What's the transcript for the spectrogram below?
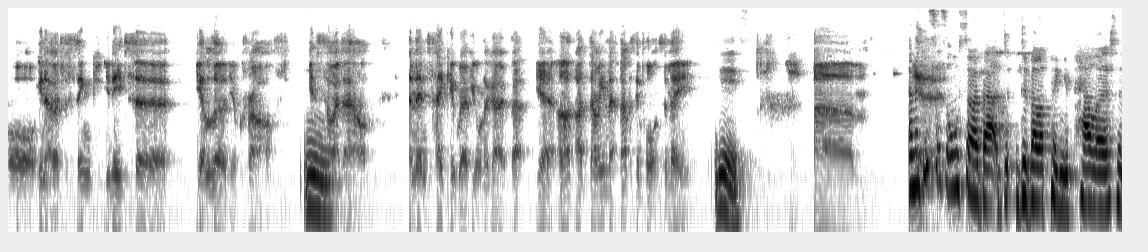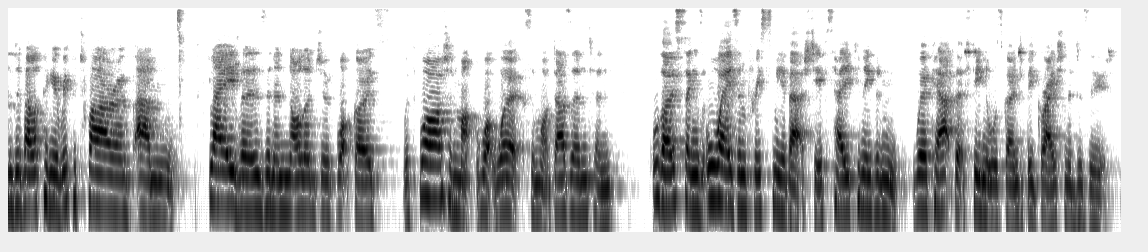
or, you know, I just think you need to, yeah, learn your craft mm. inside out take it wherever you want to go. But yeah, I, I, mean that, that, was important to me. Yes. Um, and I guess it's also about d- developing your palate and developing a repertoire of um, flavors and a knowledge of what goes with what and what works and what doesn't and all those things always impress me about chefs how you can even work out that fennel is going to be great in a dessert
